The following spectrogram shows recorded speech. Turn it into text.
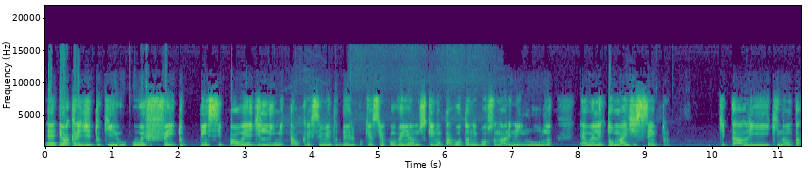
é, eu acredito que o, o, efeito principal é de limitar o crescimento dele, porque assim, ó, convenhamos, quem não está votando em Bolsonaro e nem Lula é o eleitor mais de centro, que está ali, que não está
